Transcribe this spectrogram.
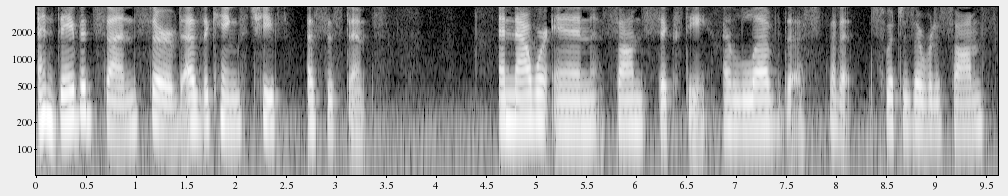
and David's son served as the king's chief assistants. And now we're in Psalm 60. I love this that it switches over to Psalms.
